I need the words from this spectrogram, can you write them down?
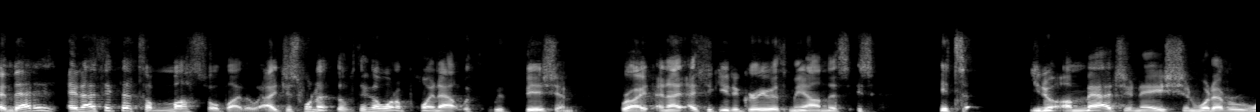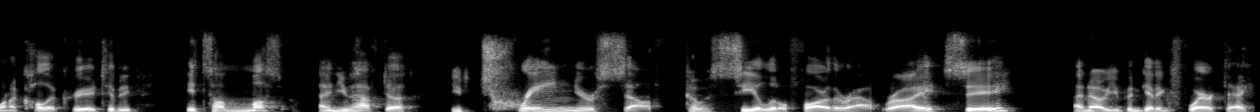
and that is and i think that's a muscle by the way i just want to the thing i want to point out with with vision right and I, I think you'd agree with me on this is it's you know imagination whatever we want to call it creativity it's a muscle and you have to you train yourself to see a little farther out right? See? I know you've been getting fuerte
